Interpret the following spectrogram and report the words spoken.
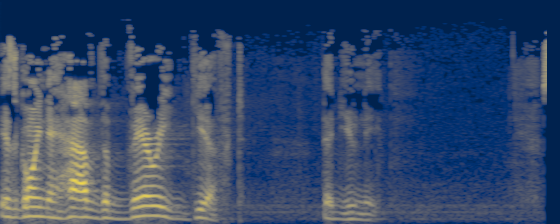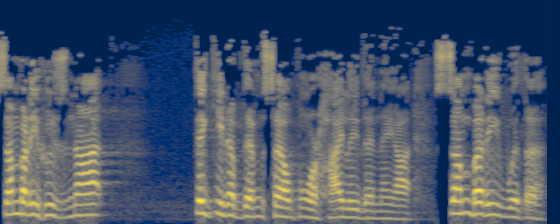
is going to have the very gift that you need. Somebody who's not thinking of themselves more highly than they ought. Somebody with a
